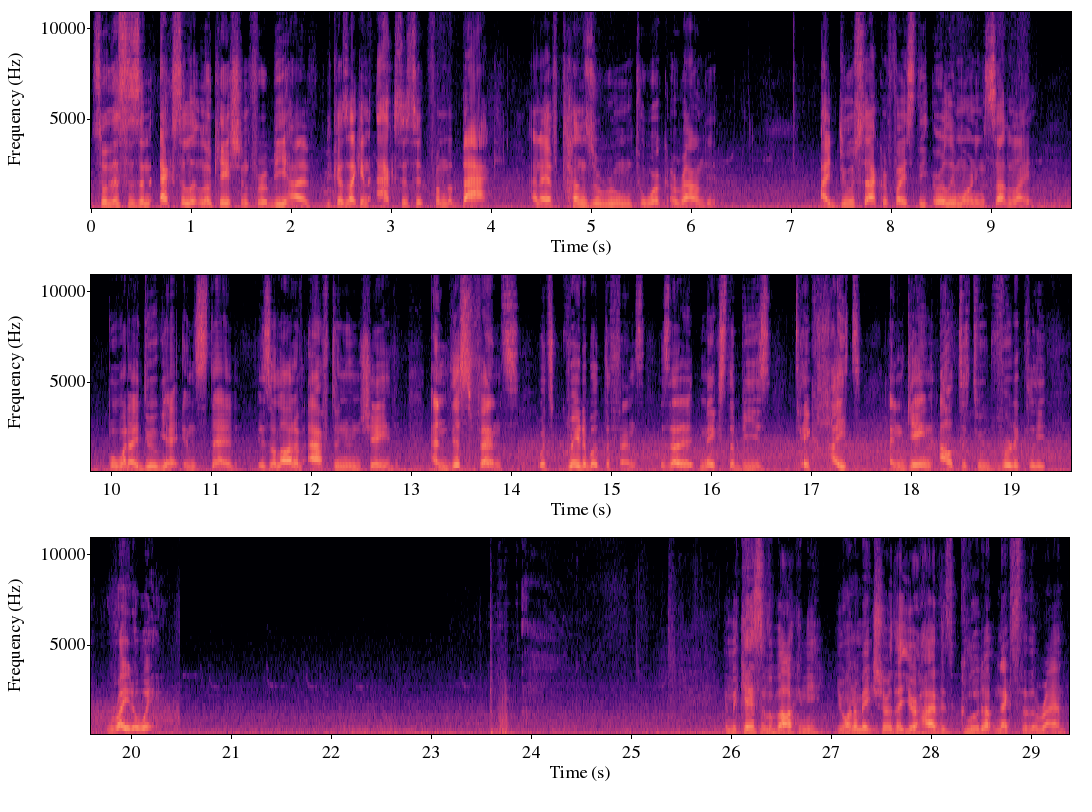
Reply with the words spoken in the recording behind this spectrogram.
So this is an excellent location for a beehive because I can access it from the back and I have tons of room to work around it. I do sacrifice the early morning sunlight, but what I do get instead is a lot of afternoon shade. And this fence, what's great about the fence is that it makes the bees take height and gain altitude vertically right away. In the case of a balcony, you want to make sure that your hive is glued up next to the ramp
